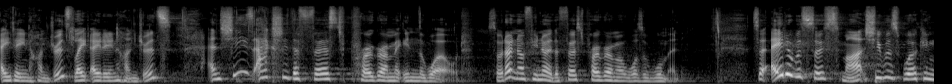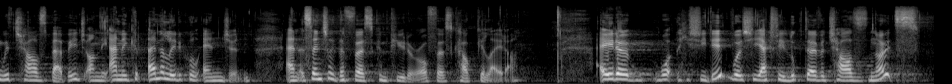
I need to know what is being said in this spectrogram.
1800s, late 1800s, and she's actually the first programmer in the world. So I don't know if you know, the first programmer was a woman. So Ada was so smart, she was working with Charles Babbage on the analytical engine and essentially the first computer or first calculator. Ada, what she did was she actually looked over Charles' notes,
